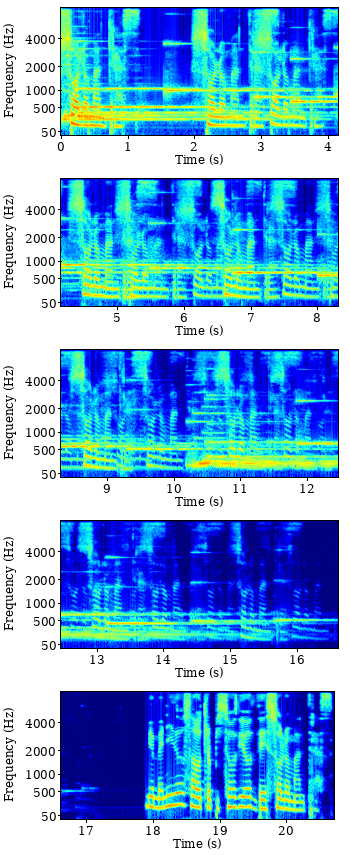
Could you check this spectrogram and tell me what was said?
Solo mantras. Solo mantras. Solo mantras. Solo mantras. Solo mantras. Solo Solo mantras. Solo mantras. Solo mantras. Solo mantras. Solo mantras. Solo mantras. Solo mantras. Solo mantras. Solo mantras. Bienvenidos a otro episodio de Solo Mantras.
